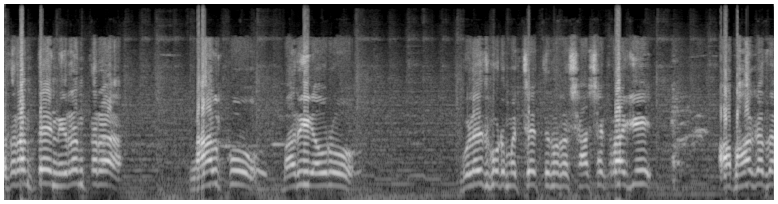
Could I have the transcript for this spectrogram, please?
ಅದರಂತೆ ನಿರಂತರ ನಾಲ್ಕು ಬಾರಿ ಅವರು ಗುಳೇದ್ಗೂಡು ಮಚ್ಚೆತ್ತಿನರ ಶಾಸಕರಾಗಿ ಆ ಭಾಗದ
